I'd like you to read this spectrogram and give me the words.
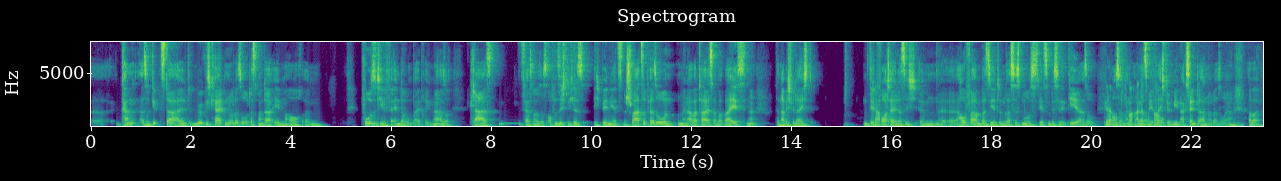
äh, kann, also gibt es da halt Möglichkeiten oder so, dass man da eben auch ähm, positive Veränderungen beibringt. Ne? Also klar, es, das heißt mal so was Offensichtliches, ich bin jetzt eine schwarze Person und mein Avatar ist aber weiß, ne? dann habe ich vielleicht den Klar. Vorteil, dass ich ähm, äh, hautfarbenbasierten Rassismus jetzt ein bisschen entgehe. Also genau, außer man hört mir vielleicht irgendwie einen Akzent an oder so, ja. Mhm. Aber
